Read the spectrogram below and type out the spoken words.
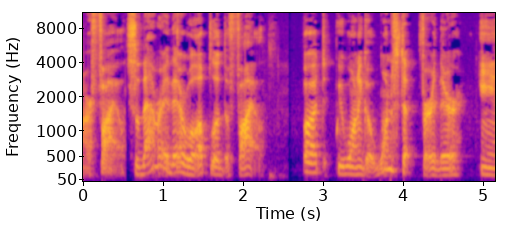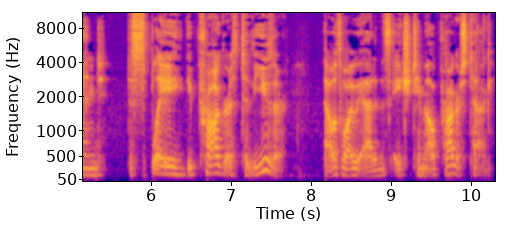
our file. So that right there will upload the file. But we want to go one step further and display the progress to the user. That was why we added this HTML progress tag.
